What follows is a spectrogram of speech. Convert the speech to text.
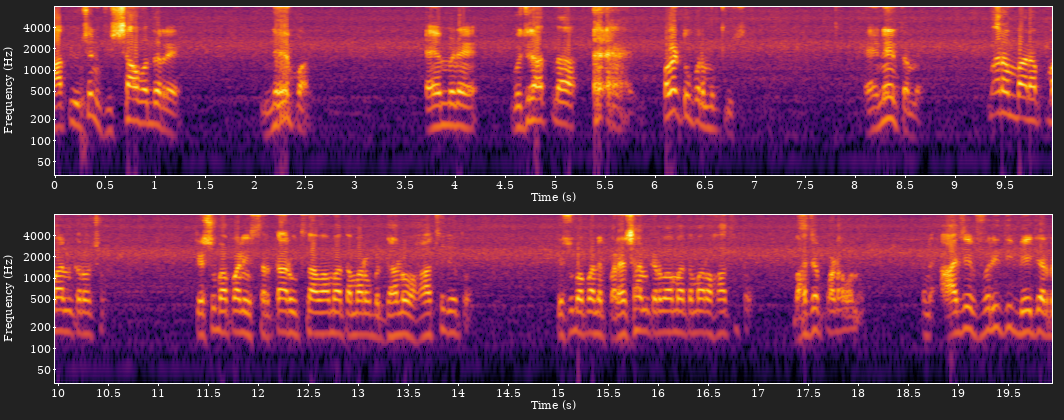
આપ્યું છે ને વિસાવદરે ને પણ એમણે ગુજરાતના પલટ ઉપર મૂક્યું છે. એને તમે વારંવાર અપમાન કરો છો? કેશુબાપાની સરકાર ઉથલાવવામાં તમારો બધાનો હાથ જ હતો. કેશુબાપાને પરેશાન કરવામાં તમારો હાથ હતો ભાજપ વાળાઓનો અને આજે ફરીથી બે હજાર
